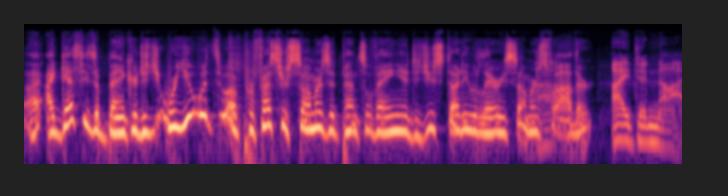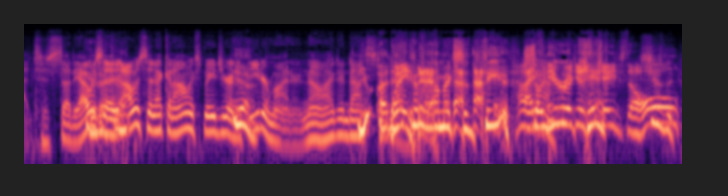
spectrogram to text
I, I guess he's a banker. Did you were you with uh, Professor Summers at Pennsylvania? Did you study with Larry Summers' father? I did not study. I was a, I was an economics major and Yeah. a theater minor. No, I did not. You, study. an economics and theater. So you're a just can- changed the whole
